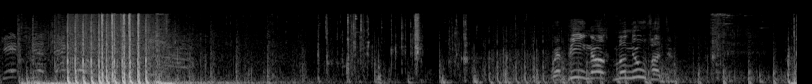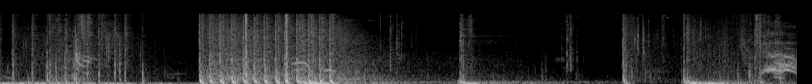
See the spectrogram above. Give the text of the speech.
Get mir Deckung! We're being outmaneuvered. Er!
